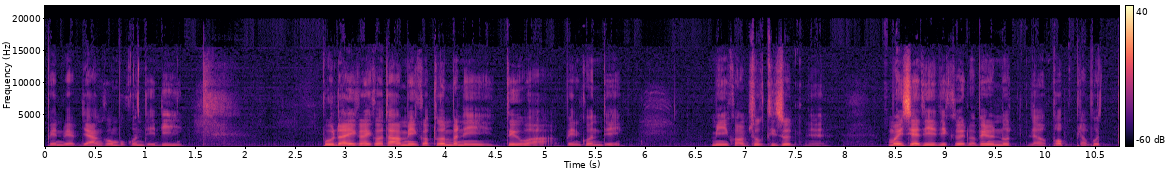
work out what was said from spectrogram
เป็นแบบอย่างของบุคคลที่ดี ผู้ใดใครก็ตามมีกับทวนบันีถือว่าเป็นคนที่มีความสุขที่สุดเนี่ยไม่เสียที่ที่เกิดมาเป็นมนุษย์แล้วพบพระพุทธ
